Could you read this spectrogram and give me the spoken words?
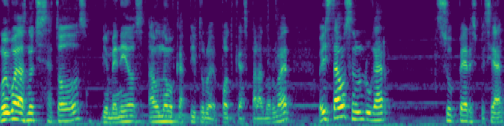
Muy buenas noches a todos, bienvenidos a un nuevo capítulo de Podcast Paranormal. Hoy estamos en un lugar súper especial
